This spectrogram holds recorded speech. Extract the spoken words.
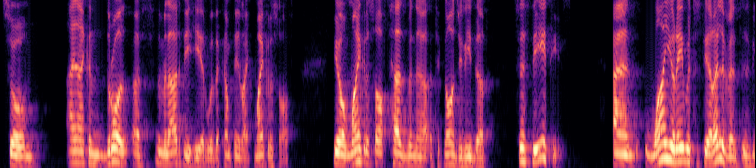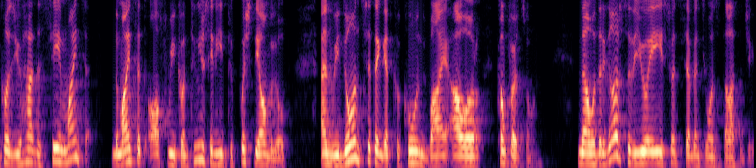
So, and I can draw a similarity here with a company like Microsoft. You know, Microsoft has been a technology leader since the 80s. And why you're able to stay relevant is because you have the same mindset the mindset of we continuously need to push the envelope and we don't sit and get cocooned by our comfort zone. Now, with regards to the UAE's 2071 strategy,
